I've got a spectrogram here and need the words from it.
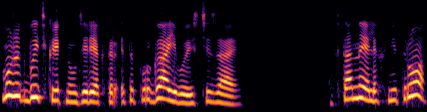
«Может быть, — крикнул директор, — это пурга его истязает. В тоннелях метро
